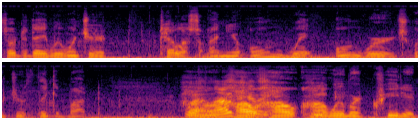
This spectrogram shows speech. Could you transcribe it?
So today we want you to tell us in your own way, own words, what you think about how Well, I'll how how, how we were treated.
